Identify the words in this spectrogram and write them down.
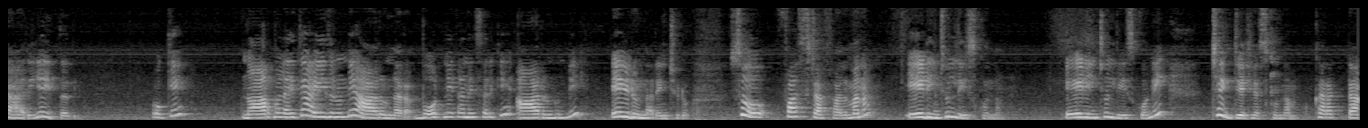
వ్యారీ అవుతుంది ఓకే నార్మల్ అయితే ఐదు నుండి ఆరున్నర. బోట్ నెక్ అనేసరికి ఆరు నుండి ఏడున్నర ఇంచులు. సో ఫస్ట్ ఆఫ్ ఆల్ మనం ఏడించులు తీసుకుందాం. ఏడించులు తీసుకొని చెక్ చేసేసుకుందాం. కరెక్టా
